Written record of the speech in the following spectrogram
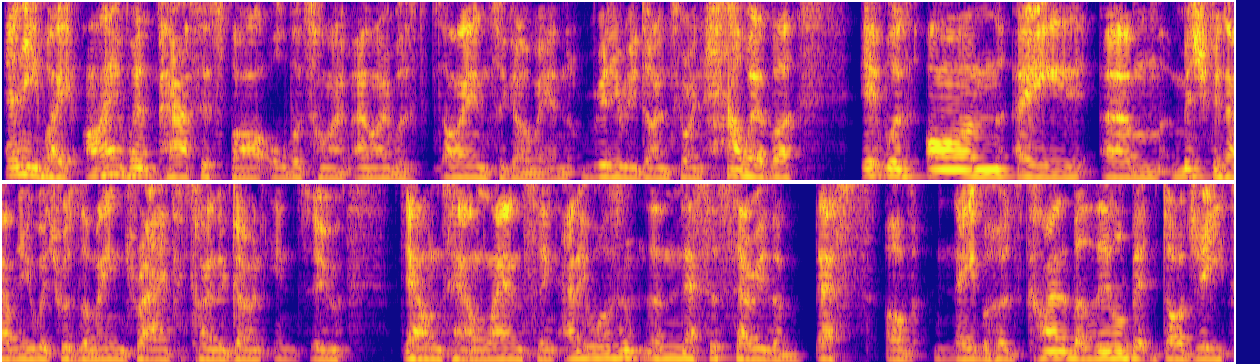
Anyway, I went past this bar all the time and I was dying to go in, really, really dying to go in. However, it was on a um, Michigan Avenue, which was the main drag kind of going into downtown Lansing, and it wasn't the necessarily the best of neighborhoods, kind of a little bit dodgy.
